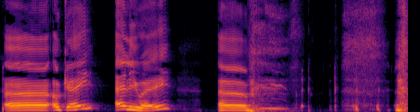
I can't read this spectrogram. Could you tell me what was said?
Eh, oké, anyway. Ehm,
